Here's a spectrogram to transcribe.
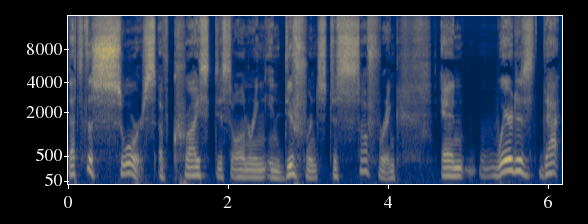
that's the source of Christ dishonoring indifference to suffering. And where does that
